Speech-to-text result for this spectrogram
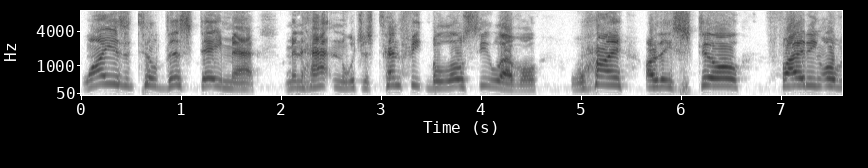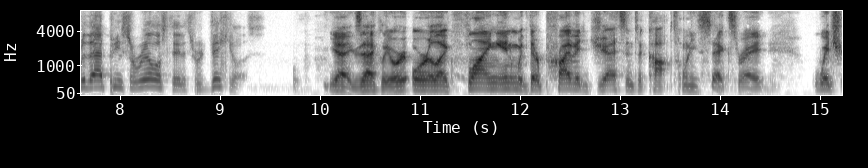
Why is it till this day, Matt, Manhattan, which is ten feet below sea level, why are they still fighting over that piece of real estate? It's ridiculous. Yeah, exactly. Or or like flying in with their private jets into COP26, right? Which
